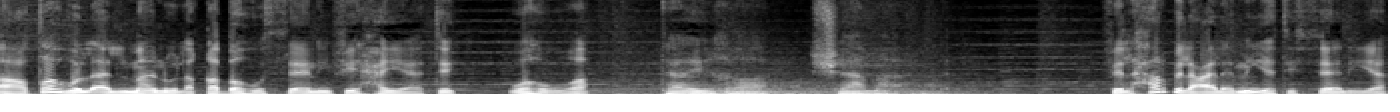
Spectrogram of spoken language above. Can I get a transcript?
أعطاه الألمان لقبه الثاني في حياته وهو تايغا شامان في الحرب العالمية الثانية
